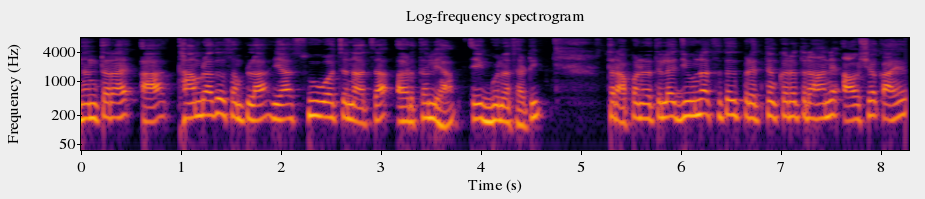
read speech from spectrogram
नंतर आहे आ थांबला तो संपला या सुवचनाचा अर्थ लिहा एक गुणासाठी. तर आपण त्याला जीवनात सतत प्रयत्न करत राहणे आवश्यक आहे.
